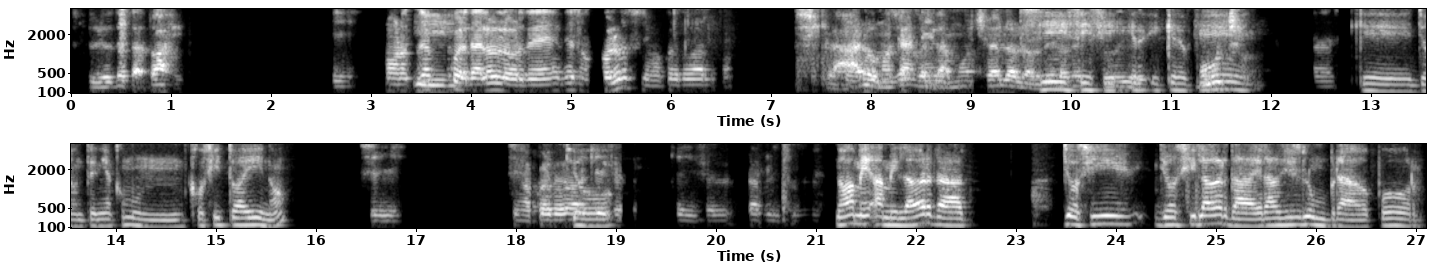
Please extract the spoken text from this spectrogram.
estudios de tatuaje. Sí. ¿No se acuerda el olor de, de Son Colors? Yo me acuerdo ahorita. Sí, claro, uno se acuerda mucho del olor. Sí, de los sí, sí, y creo que, que John tenía como un cosito ahí, ¿no? Sí, sí, me acuerdo de que hice, que hice el Carlitos. No, a mí, a mí la verdad, yo sí, yo sí la verdad era deslumbrado por,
